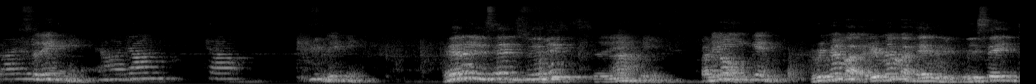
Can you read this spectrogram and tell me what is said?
running， Sleeping. 然后 jump jump。 Sleeping. Henry said swimming, Sleeping。 but no. Playing games. Remember, remember, Henry. We said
